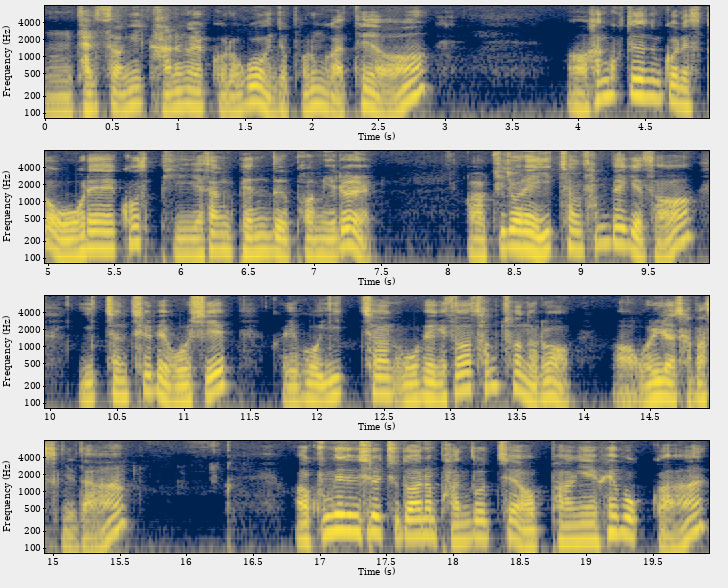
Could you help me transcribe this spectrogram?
음, 달성이 가능할 거라고 이제 보는 것 같아요. 어, 한국투자증권에서도 올해 코스피 예상 밴드 범위를 어, 기존의 2,300에서 2,750 그리고 2,500에서 3,000으로 어, 올려 잡았습니다. 어, 국내 증시를 주도하는 반도체 업황의 회복과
